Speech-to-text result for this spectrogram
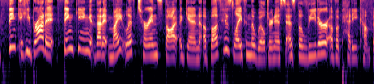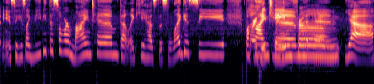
think he brought it thinking that it might lift Turin's thought again above his life in the wilderness as the leader of a petty company. So he's like maybe this will remind him that like he has this legacy behind came him from. and yeah.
